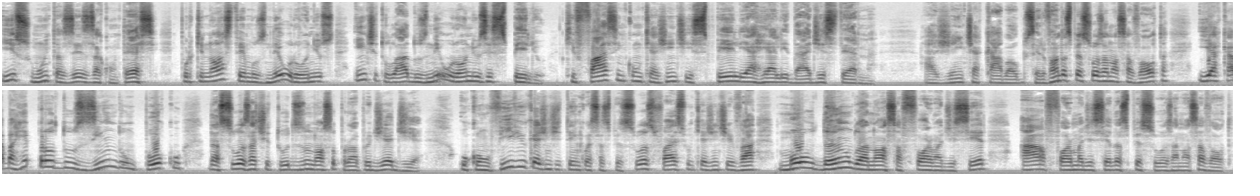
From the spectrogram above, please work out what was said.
Isso muitas vezes acontece porque nós temos neurônios intitulados neurônios espelho, que fazem com que a gente espelhe a realidade externa a gente acaba observando as pessoas à nossa volta e acaba reproduzindo um pouco das suas atitudes no nosso próprio dia a dia. O convívio que a gente tem com essas pessoas faz com que a gente vá moldando a nossa forma de ser à forma de ser das pessoas à nossa volta.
